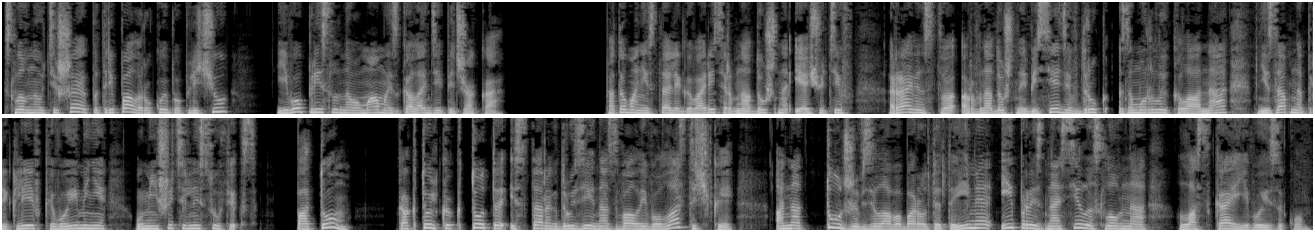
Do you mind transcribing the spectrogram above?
словно утешая, потрепала рукой по плечу его присланного мамой из Голландии пиджака. Потом они стали говорить равнодушно, и, ощутив равенство равнодушной беседе, вдруг замурлыкала она, внезапно приклеив к его имени уменьшительный суффикс. Потом, как только кто-то из старых друзей назвал его «ласточкой», она тут же взяла в оборот это имя и произносила, словно лаская его языком.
